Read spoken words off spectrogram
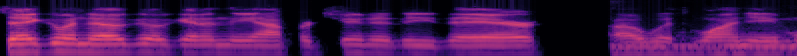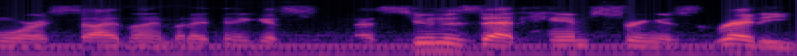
Tega Wanogho getting the opportunity there uh, with Wanya Morris sideline. But I think as, as soon as that hamstring is ready,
